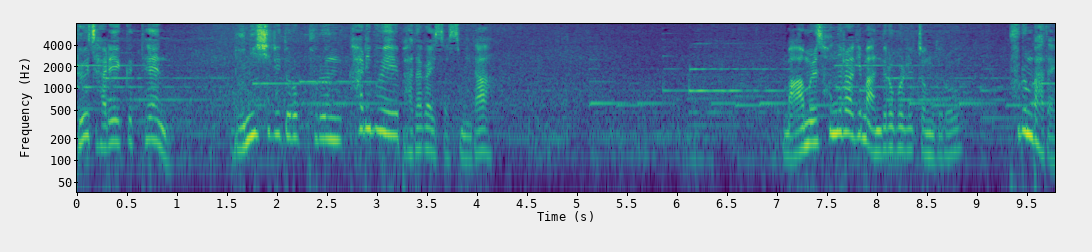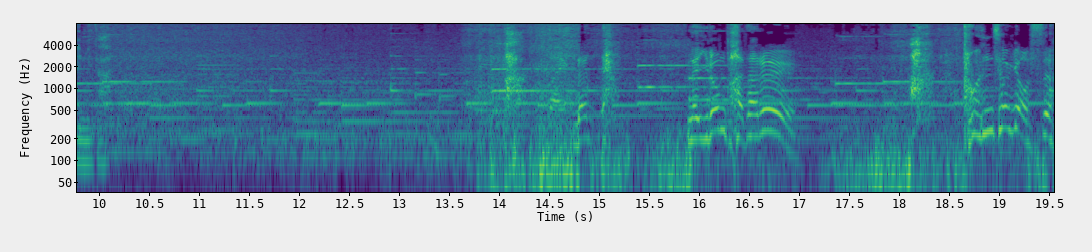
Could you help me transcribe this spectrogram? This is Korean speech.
그 자리의 끝엔 눈이 시리도록 푸른 카리브해의 바다가 있었습니다. 마음을 서늘하게 만들어버릴 정도로 푸른 바다입니다. 난, 나 이런 바다를 본 적이 없어.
